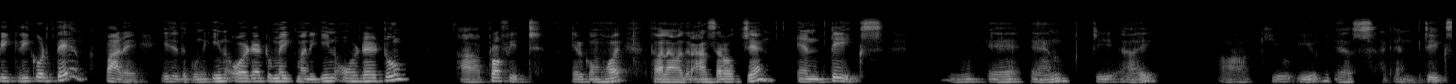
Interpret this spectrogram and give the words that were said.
বিক্রি করতে পারে। এই যে দেখুন in order to make money in order to profit এরকম হয়, তাহলে আমাদের আনসার হচ্ছে antiques A N T I Q U S antiques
